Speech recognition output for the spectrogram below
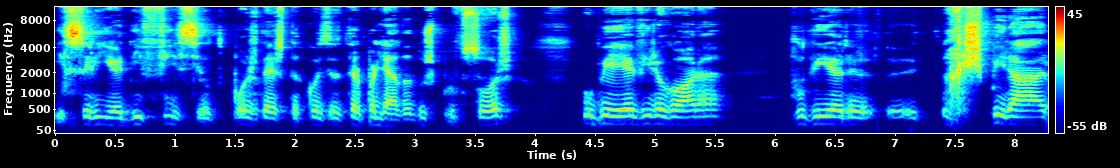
e seria difícil, depois desta coisa atrapalhada dos professores, o BE vir agora poder uh, respirar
